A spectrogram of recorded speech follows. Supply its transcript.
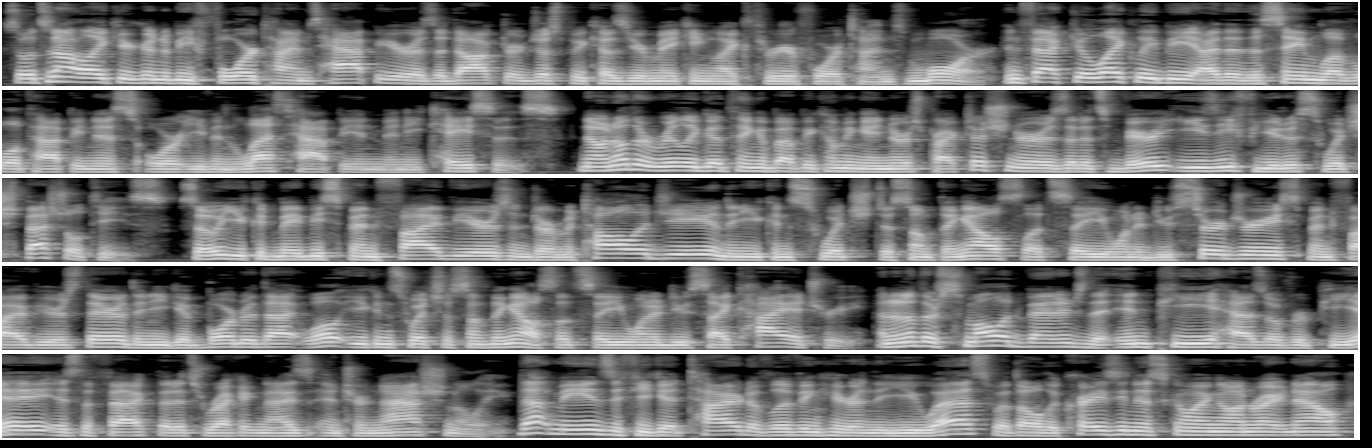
So it's not like you're gonna be four times happier as a doctor just because you're making like three or four times more. In fact, you'll likely be either the same level of happiness or even less happy in many cases. Now, another really good thing about becoming a nurse practitioner is that it's very easy for you to switch specialties. So you could maybe spend five years in dermatology and then you can switch to something else. Let's say you want to do surgery, spend five years there, then you get bored with that. Well, you can switch to something else. Let's say you want to do psychiatry. And another small advantage that NP has over PA is the fact that it's recognized internationally. That means if you get tired of living here in the US with all the craziness going on right now,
